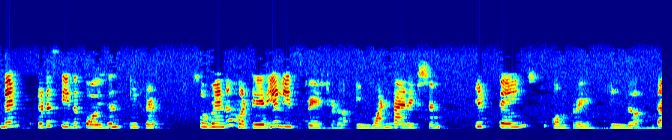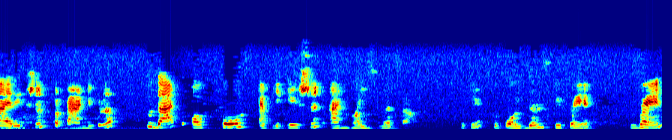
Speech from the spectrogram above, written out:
Then let us see the Poisson's effect. So when a material is stretched in one direction, it tends to compress in the direction perpendicular to that of force application and vice versa. Okay, so Poisson's effect when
